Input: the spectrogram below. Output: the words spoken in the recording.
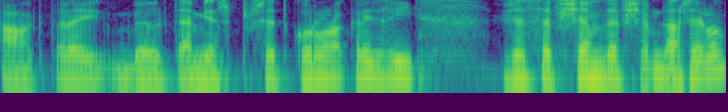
a který byl téměř před koronakrizí, že se všem ve všem dařilo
